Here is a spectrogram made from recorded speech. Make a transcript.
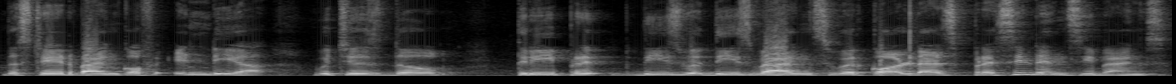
the State Bank of India, which is the three, these, these banks were called as presidency banks.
